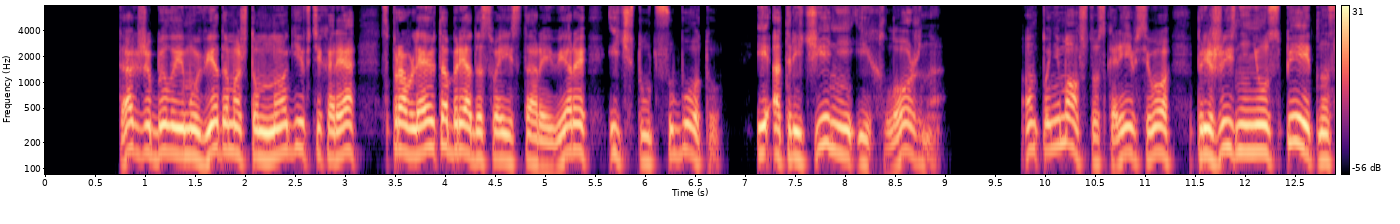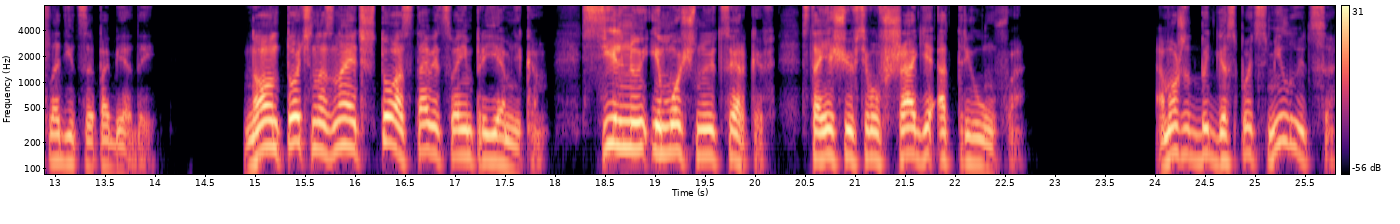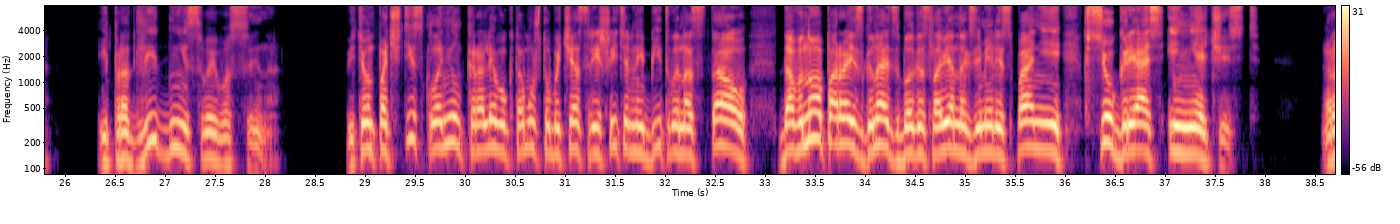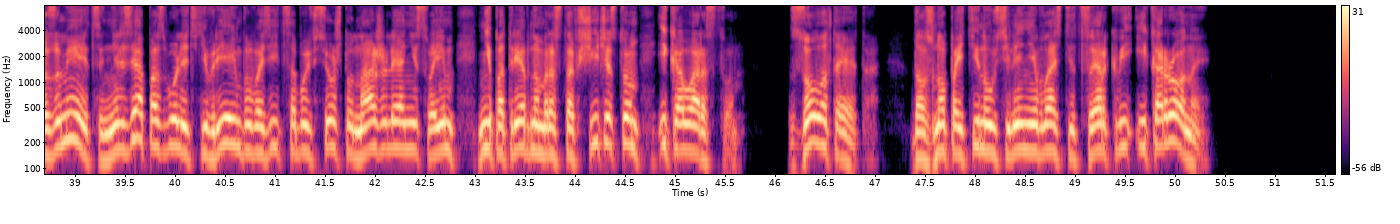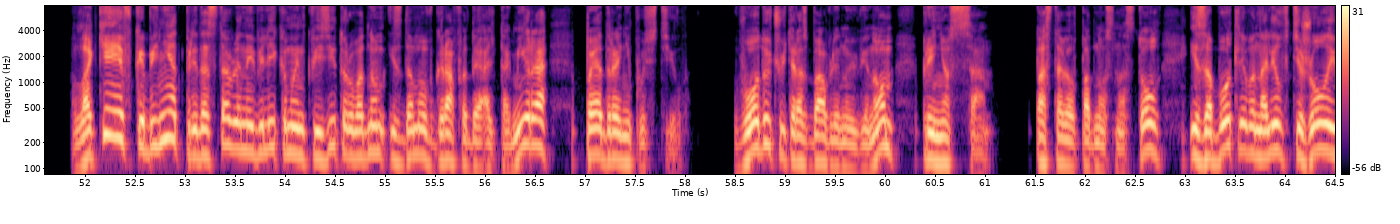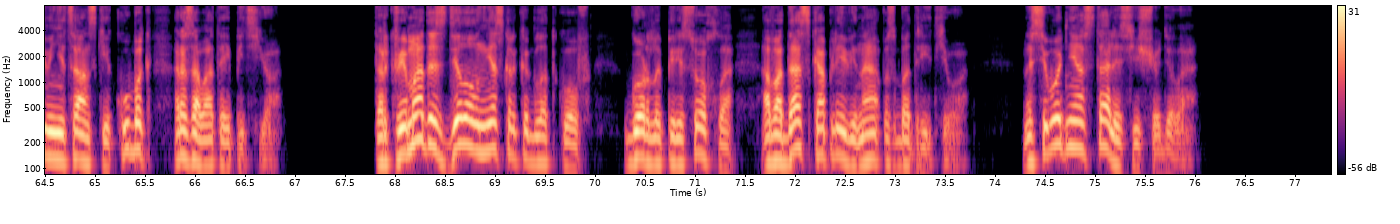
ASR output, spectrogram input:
Также было ему ведомо, что многие втихаря справляют обряды своей старой веры и чтут субботу, и отречение их ложно. Он понимал, что, скорее всего, при жизни не успеет насладиться победой. Но он точно знает, что оставит своим преемникам. Сильную и мощную церковь, стоящую всего в шаге от триумфа. А может быть, Господь смилуется и продлит дни своего сына? Ведь он почти склонил королеву к тому, чтобы час решительной битвы настал. Давно пора изгнать с благословенных земель Испании всю грязь и нечисть. Разумеется, нельзя позволить евреям вывозить с собой все, что нажили они своим непотребным ростовщичеством и коварством. Золото это должно пойти на усиление власти церкви и короны. Лакея в кабинет, предоставленный великому инквизитору в одном из домов графа де Альтамира, Педро не пустил. Воду, чуть разбавленную вином, принес сам. Поставил поднос на стол и заботливо налил в тяжелый венецианский кубок розоватое питье. Тарквимада сделал несколько глотков, горло пересохло, а вода с каплей вина взбодрит его. На сегодня остались еще дела.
